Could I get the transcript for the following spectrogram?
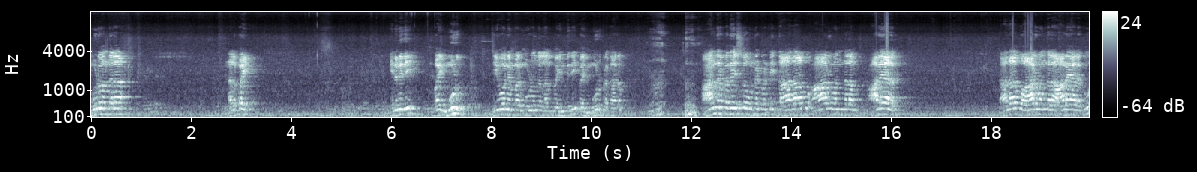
మూడు వందల నలభై ఎనిమిది బై మూడు. జీవో నెంబర్ మూడు వందల నలభై ఎనిమిది బై మూడు ప్రకారం. ఆంధ్రప్రదేశ్లో ఉన్నటువంటి దాదాపు ఆరు వందల ఆలయాలకు దాదాపు ఆరు వందల ఆలయాలకు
